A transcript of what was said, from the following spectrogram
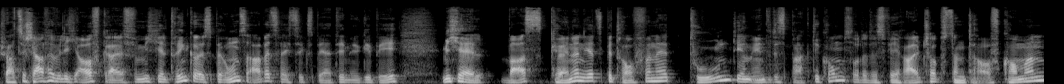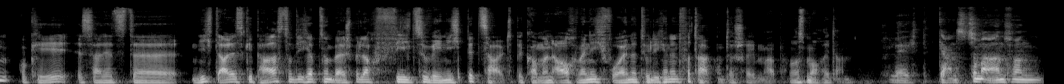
Schwarze Schafe will ich aufgreifen. Michael Trinker ist bei uns Arbeitsrechtsexperte im ÖGB. Michael, was können jetzt Betroffene tun, die am Ende des Praktikums oder des Ferialjobs dann draufkommen? Okay, es hat jetzt äh, nicht alles gepasst und ich habe zum Beispiel auch viel zu wenig bezahlt bekommen, auch wenn ich vorher natürlich einen Vertrag unterschrieben habe. Was mache ich dann? Vielleicht ganz zum Anfang,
